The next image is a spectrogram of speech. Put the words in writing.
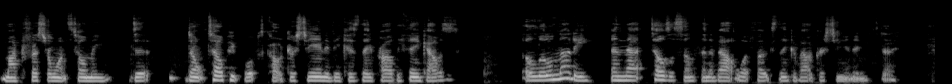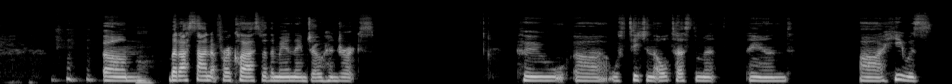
my professor once told me to don't tell people it's called Christianity because they probably think I was a little nutty, and that tells us something about what folks think about Christianity today. um, hmm. but I signed up for a class with a man named Joe Hendricks, who uh, was teaching the Old Testament, and uh, he was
